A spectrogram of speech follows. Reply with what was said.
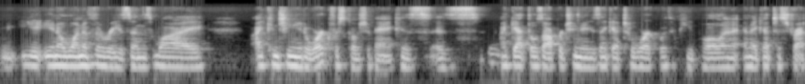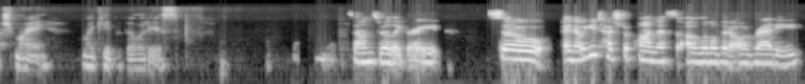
you, you know one of the reasons why I continue to work for Scotiabank is is I get those opportunities. I get to work with people and, and I get to stretch my my capabilities. Sounds really great. So I know you touched upon this a little bit already,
